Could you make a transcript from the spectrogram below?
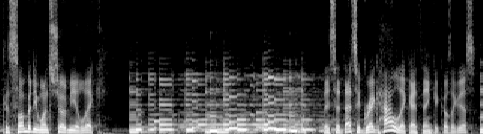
because somebody once showed me a lick. They said, that's a Greg Howe lick, I think. It goes like this. I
